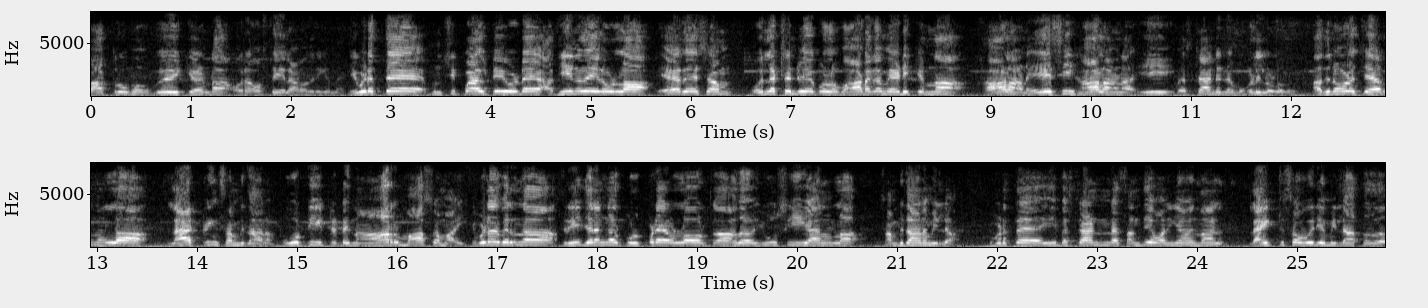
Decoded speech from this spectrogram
ബാത്റൂം ഉപയോഗിക്കേണ്ട ഒരവസ്ഥയിലാണ് വന്നിരിക്കുന്നത്. ഇവിടുത്തെ മുനിസിപ്പാലിറ്റിയുടെ അധീനതയിലുള്ള ഏകദേശം ഒരു ലക്ഷം രൂപയ്ക്കുള്ള വാടക മേടിക്കുന്ന ഹാളാണ് എ സി ഹാളാണ് ഈ ബസ് സ്റ്റാൻഡിന്റെ മുകളിലുള്ളത്. അതിനോട് ചേർന്നുള്ള ലാട്രിൻ സംവിധാനം പൂട്ടിയിട്ടിട്ട് ഇന്ന് ആറ് മാസമായി. ഇവിടെ വരുന്ന സ്ത്രീജനങ്ങൾക്ക് ഉൾപ്പെടെയുള്ളവർക്ക് അത് യൂസ് ചെയ്യാനുള്ള സംവിധാനമില്ല. ഇവിടുത്തെ ഈ ബസ് സ്റ്റാൻഡിന്റെ സന്ധ്യ വന്നാൽ ലൈറ്റ് സൗകര്യമില്ലാത്തത്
